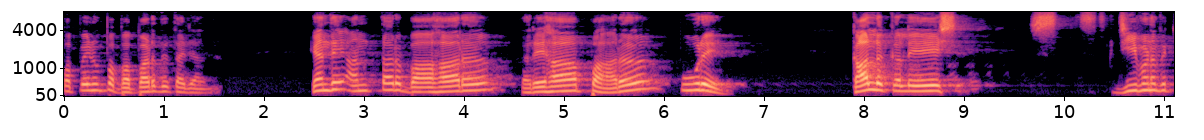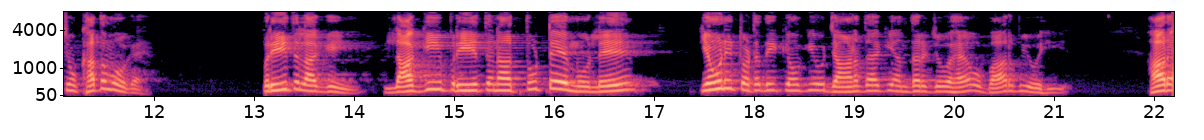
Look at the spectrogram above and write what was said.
ਪੱਪੇ ਨੂੰ ਭੱਬਾ ਪੜ੍ਹ ਦਿੱਤਾ ਜਾਂਦਾ। ਕਹਿੰਦੇ ਅੰਤਰ ਬਾਹਰ, ਰਿਹਾ ਭਰ ਪੂਰੇ। ਕਲ ਕਲੇਸ਼ ਜੀਵਨ ਵਿੱਚੋਂ ਖਤਮ ਹੋ ਗਏ। ਪ੍ਰੀਤ ਲੱਗੀ ਲਾਗੀ ਪ੍ਰੀਤ ਨਾ ਟੁੱਟੇ ਮੂਲੇ। ਕਿਉਂ ਨਹੀਂ ਟੁੱਟਦੀ? ਕਿਉਂਕਿ ਉਹ ਜਾਣਦਾ ਕਿ ਅੰਦਰ ਜੋ ਹੈ, ਉਹ ਬਾਹਰ ਵੀ ਉਹੀ ਹੈ। ਹਰ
